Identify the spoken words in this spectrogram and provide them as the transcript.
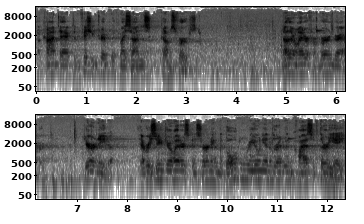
a contact and fishing trip with my sons comes first. Another letter from Vern Grabber. Dear Anita, have received your letters concerning the golden reunion of Red Wing class of 38.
